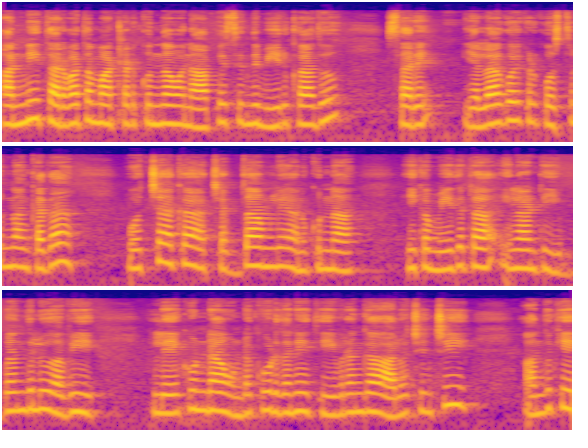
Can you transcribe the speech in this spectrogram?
అన్నీ తర్వాత మాట్లాడుకుందాం అని ఆపేసింది మీరు కాదు. సరే ఎలాగో ఇక్కడికి వస్తున్నాం కదా. వచ్చాక చెప్దాంలే అనుకున్నా. ఇక మీదట ఇలాంటి ఇబ్బందులు అవి లేకుండా ఉండకూడదని తీవ్రంగా ఆలోచించి అందుకే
